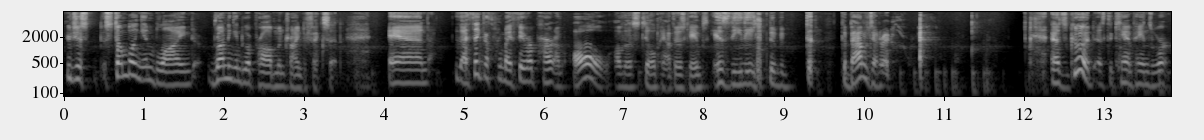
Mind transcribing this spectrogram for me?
You're just stumbling in blind, running into a problem and trying to fix it. And I think that's one of my favorite part of all of the Steel Panthers games is the the, the, the battle generator as good as the campaigns were.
